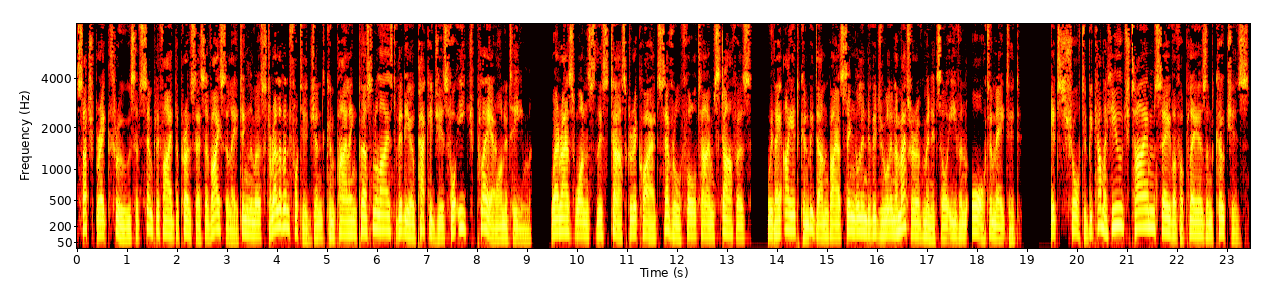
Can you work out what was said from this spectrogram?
Such breakthroughs have simplified the process of isolating the most relevant footage and compiling personalized video packages for each player on a team. Whereas once this task required several full-time staffers, with AI it can be done by a single individual in a matter of minutes or even automated. It's sure to become a huge time saver for players and coaches.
